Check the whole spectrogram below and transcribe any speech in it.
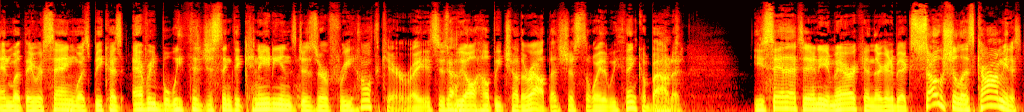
And what they were saying was because everybody, we th- just think that Canadians deserve free health care, right? It's just Yeah. we all help each other out. That's just the way that we think about it. You say that to any American, they're going to be like socialist, communist.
